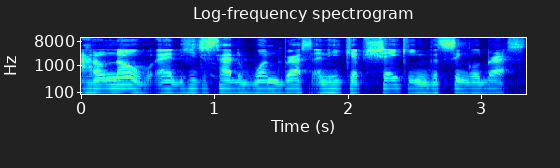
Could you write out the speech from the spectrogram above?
I don't know. And he just had one breast and he kept shaking the single breast.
